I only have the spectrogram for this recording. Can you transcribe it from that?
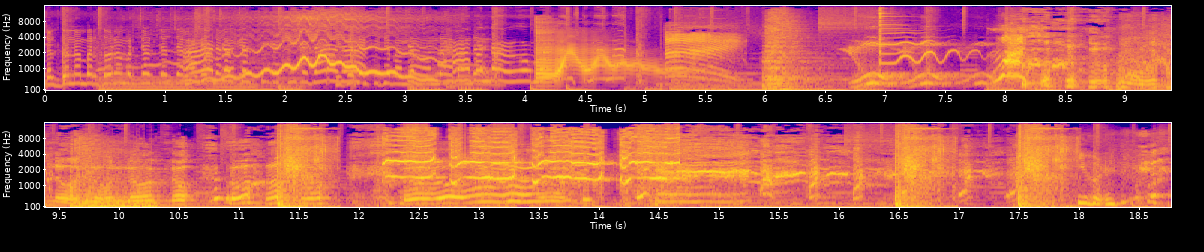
चल दो नंबर दो नंबर चल चल चल चल चल पीछे भाग हाँ डंडा यो no no no no You're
